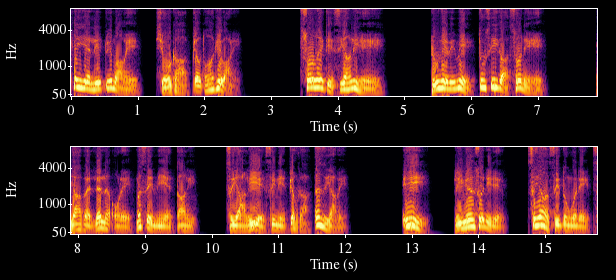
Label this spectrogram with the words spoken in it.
နှစ်ရက်လေးတွင်းမှာပဲယောဂပျောက်သွားခဲ့ပါတယ်စွန့်လိုက်တဲ့ဆရာလေးဟဲ့လူငယ်ပေမဲ့သူ့စီးကစွန့်နေဟဲ့ညဘက်လက်လက်អော်တဲ့မစင်မြင့်ရဲ့သားလေးဆရာလေးရဲ့စိတ်နဲ့ပျောက်တာအံ့စရာပဲအေးလင်ငန်းစွန့်နေတဲ့ဆရာစေတုံးဝင်နဲ့စ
